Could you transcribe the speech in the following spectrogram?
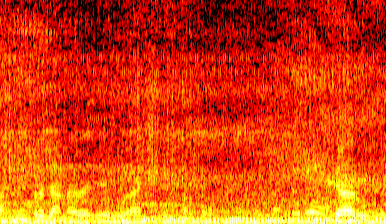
आर्णीकडे जाणारं जे रोड आहे त्या रोडवर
